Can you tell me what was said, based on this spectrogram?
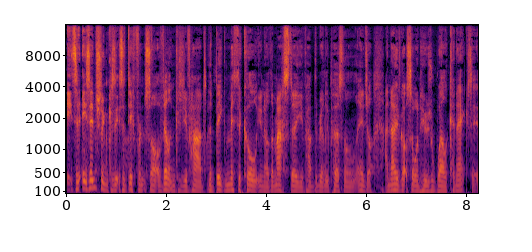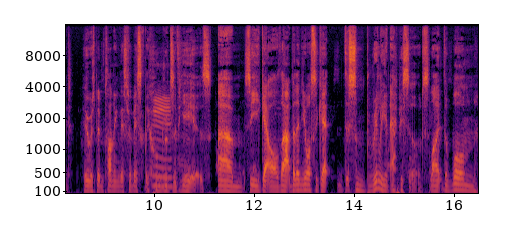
it's it's interesting because it's a different sort of villain because you've had the big mythical, you know, the master, you've had the really personal angel, and now you've got someone who's well connected. Who has been planning this for basically hundreds of years? Um, so you get all that, but then you also get there's some brilliant episodes, like the one,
